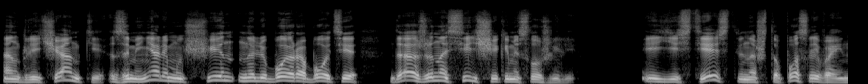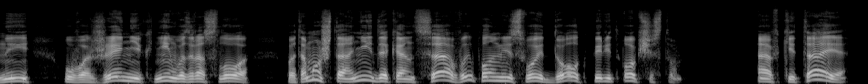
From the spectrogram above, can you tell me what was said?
англичанки заменяли мужчин на любой работе, даже носильщиками служили. И естественно, что после войны уважение к ним возросло, потому что они до конца выполнили свой долг перед обществом. А в Китае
